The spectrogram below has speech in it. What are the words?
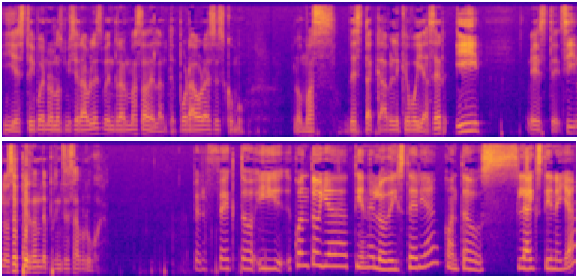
Y este, y bueno, los miserables vendrán más adelante. Por ahora ese es como lo más destacable que voy a hacer. Y este, sí, no se pierdan de Princesa Bruja. Perfecto. ¿Y cuánto ya tiene lo de histeria? ¿Cuántos likes tiene ya?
